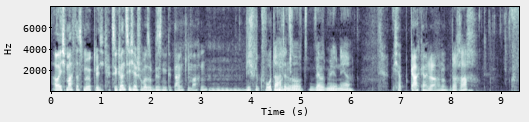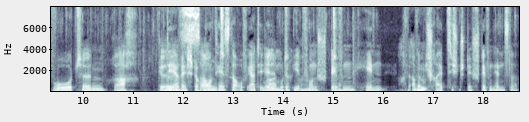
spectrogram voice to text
Aber ich mache das möglich. Sie können sich ja schon mal so ein bisschen Gedanken machen. Hm, Wie viel Quote hat Und- denn so Wer wird Millionär? Ich habe gar keine Ahnung. Oder Rach? Quoten, Rach, Der Restauranttester auf RTL, Markt- moderiert von Steffen Hen. Ach, aber Wie schreibt sich Steffen Hensler?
